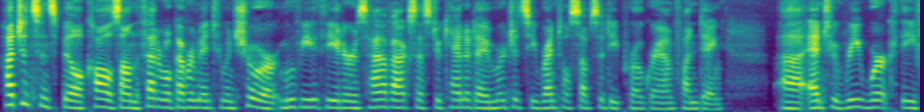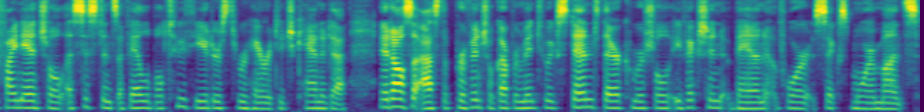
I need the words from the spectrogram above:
Hutchinson's bill calls on the federal government to ensure movie theaters have access to Canada Emergency Rental Subsidy Program funding uh, and to rework the financial assistance available to theaters through Heritage Canada. It also asked the provincial government to extend their commercial eviction ban for six more months.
